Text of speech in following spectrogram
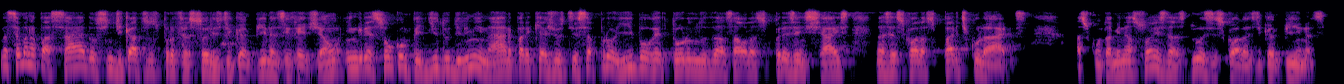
Na semana passada, o Sindicato dos Professores de Campinas e Região ingressou com pedido de liminar para que a Justiça proíba o retorno das aulas presenciais nas escolas particulares as contaminações nas duas escolas de Campinas,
